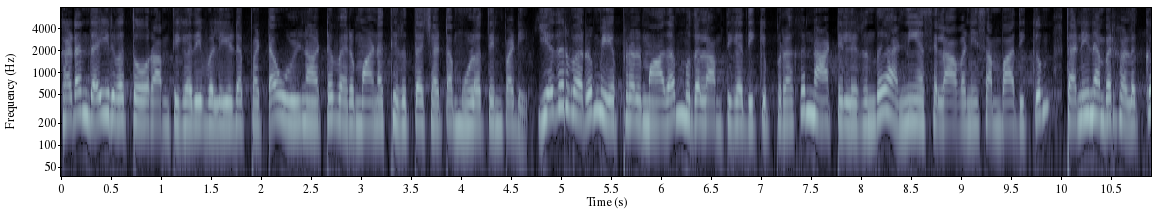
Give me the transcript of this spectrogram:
கடந்த இருபத்தோராம் திகதி வெளியிடப்பட்ட உள்நாட்டு வருமான திருத்த சட்ட மூலத்தின்படி எதிர்வரும் ஏப்ரல் மாதம் முதலாம் திகதிக்கு பிறகு நாட்டிலிருந்து அந்நிய செலாவணி சம்பாதிக்கும் தனிநபர்களுக்கு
